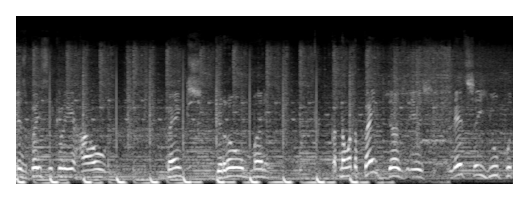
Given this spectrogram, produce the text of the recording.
is basically how banks grow money. But now, what the bank does is, let's say you put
